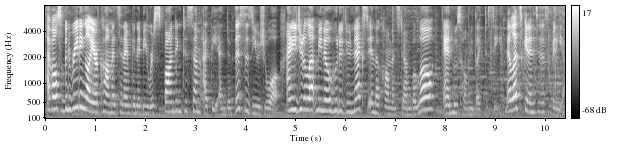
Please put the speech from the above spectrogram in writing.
I've also been reading all your comments and I'm going to be responding to some at the end of this as usual. I need you to let me know who to do next in the comments down below and whose home you'd like to see. Now let's get into this video.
